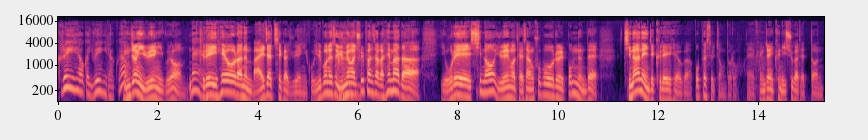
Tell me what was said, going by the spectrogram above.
gray hair가 유행이라고요? 굉장히 유행이고요. 네. gray hair라는 말 자체가 유행이고 일본에서 유명한 아. 출판사가 해마다 이 올해 신어 유행어 대상 후보를 뽑는데 지난해 이제 gray hair가 뽑혔을 정도로 예, 굉장히 큰 이슈가 됐던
